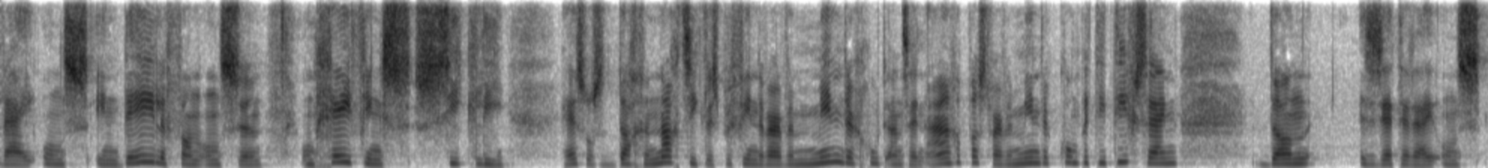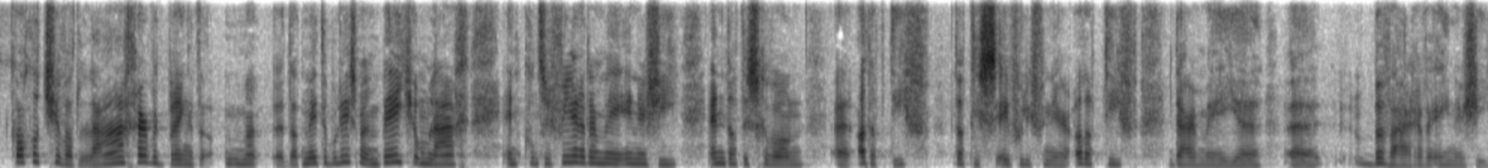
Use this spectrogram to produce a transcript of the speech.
wij ons in delen van onze omgevingscycli, hè, zoals de dag- en nachtcyclus, bevinden, waar we minder goed aan zijn aangepast, waar we minder competitief zijn, dan zetten wij ons kacheltje wat lager. We brengen eh, dat metabolisme een beetje omlaag en conserveren daarmee energie. En dat is gewoon uh, adaptief. Dat is evolutionair adaptief. Daarmee uh, bewaren we energie.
